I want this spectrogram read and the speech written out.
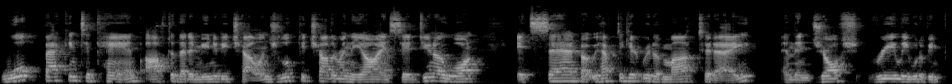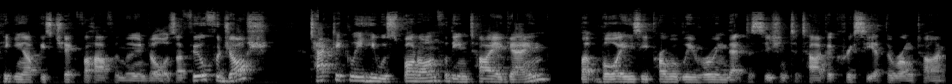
walked back into camp after that immunity challenge, looked each other in the eye, and said, Do you know what? It's sad, but we have to get rid of Mark today. And then Josh really would have been picking up his check for half a million dollars. I feel for Josh. Tactically, he was spot on for the entire game. But boy, is he probably ruined that decision to target Chrissy at the wrong time.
